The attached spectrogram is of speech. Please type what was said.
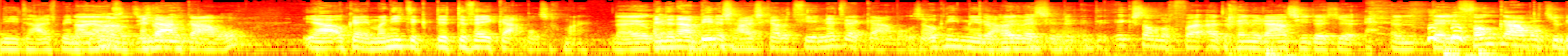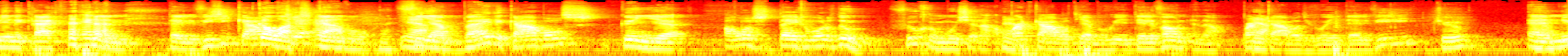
die het huis nou binnenkomt. ja, Ja. dat is En ook daar- een kabel. Ja, oké, maar niet de, de tv-kabel, zeg maar. Nee, oké. En daarna binnenshuis gaat het via netwerkkabel. Dus ook niet meer de ouderwetse... ik- stam nog uit de generatie dat je een telefoonkabeltje binnenkrijgt en een televisiekabeltje. En. Ja. via beide kabels kun je alles tegenwoordig doen. Vroeger moest je een apart kabeltje hebben voor je telefoon en een apart kabeltje voor je televisie. True. En nu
